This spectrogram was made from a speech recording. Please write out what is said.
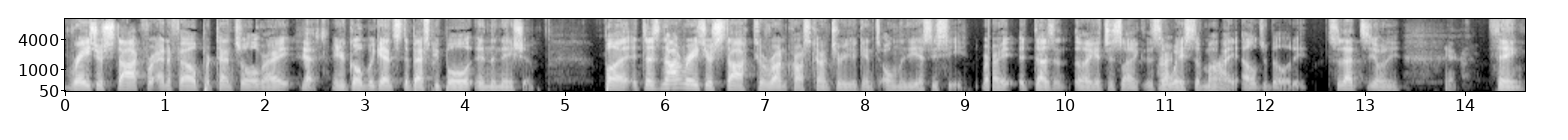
raise your stock for NFL potential, right? Yes. And you're going against the best people in the nation. But it does not raise your stock to run cross country against only the SEC, right? It doesn't. Like it's just like it's a waste of my eligibility. So that's the only Yeah. thing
